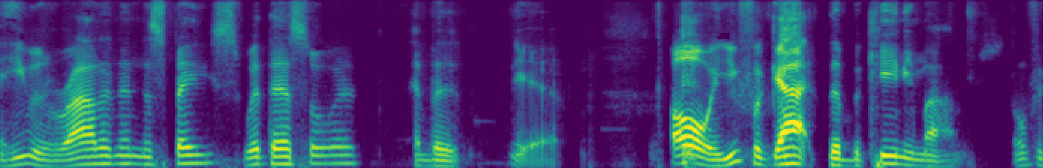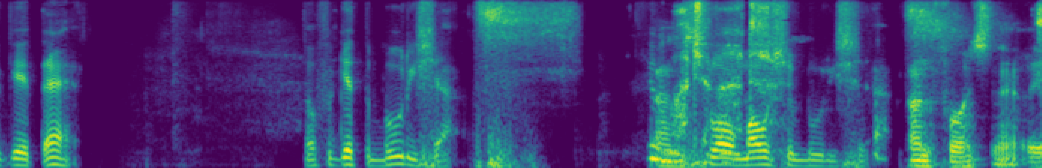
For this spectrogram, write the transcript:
And he was riding into space with that sword. And but yeah. Oh, and you forgot the bikini models. Don't forget that. Don't forget the booty shots. slow motion booty shots. Unfortunately.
